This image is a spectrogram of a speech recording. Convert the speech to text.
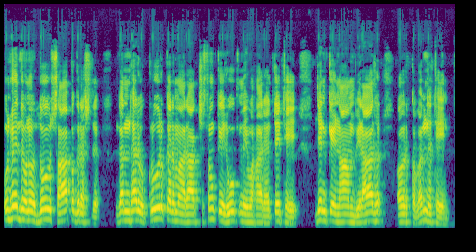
उन्हें दोनों दो सापग्रस्त गंधर्व क्रूर कर्मा राक्षसों के रूप में वहाँ रहते थे, जिनके नाम विराध और कबंध थे।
